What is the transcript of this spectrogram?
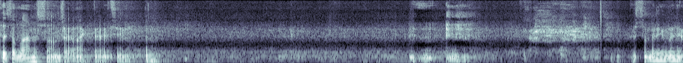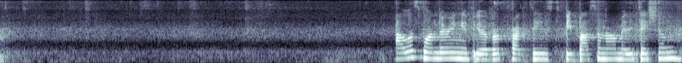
there's a lot of songs I like that I sing. There's somebody over there. Was wondering if you ever practiced vipassana meditation.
